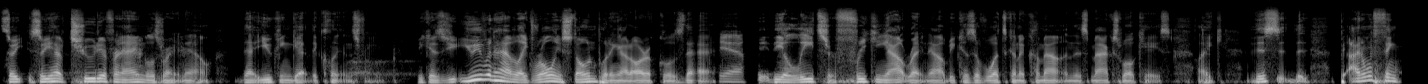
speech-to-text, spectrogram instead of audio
so so you have two different angles right now that you can get the clintons from because you, you even have like rolling stone putting out articles that Yeah. the the elites are freaking out right now because of what's going to come out in this Maxwell case. Like this, the, I don't think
